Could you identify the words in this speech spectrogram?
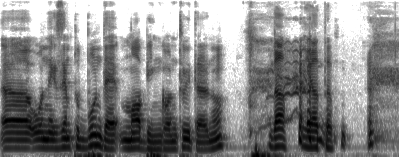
Uh, un exemplu bun de mobbing on Twitter, nu? Da, iată.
